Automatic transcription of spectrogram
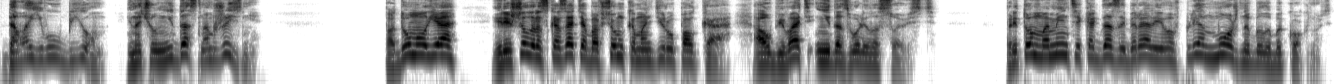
давай его убьем, иначе он не даст нам жизни. Подумал я и решил рассказать обо всем командиру полка, а убивать не дозволила совесть. При том моменте, когда забирали его в плен, можно было бы кокнуть,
